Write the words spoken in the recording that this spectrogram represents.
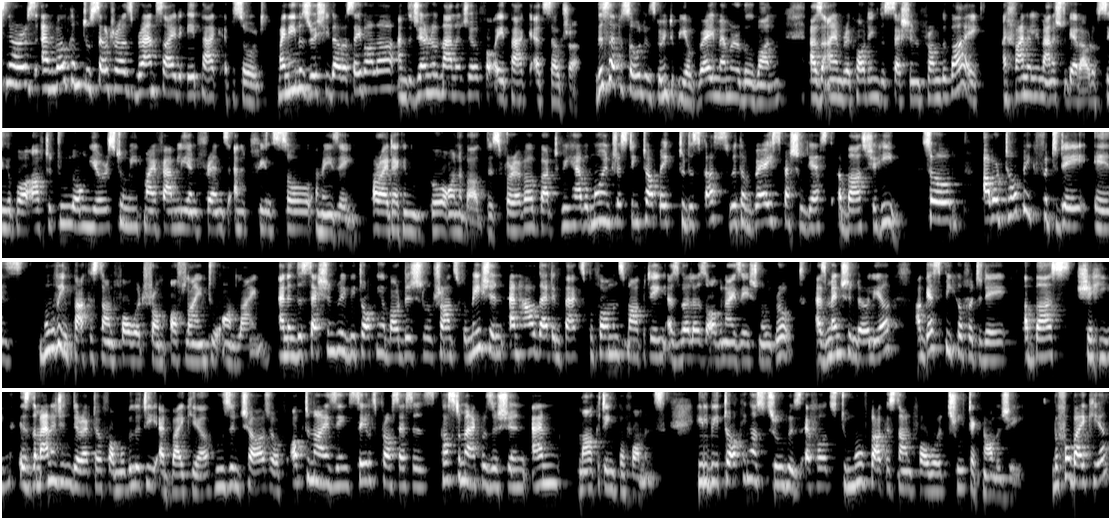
Listeners, and welcome to Celtra's Brandside APAC episode. My name is Rishida Vasaiwala. I'm the General Manager for APAC at Celtra. This episode is going to be a very memorable one as I am recording this session from Dubai. I finally managed to get out of Singapore after two long years to meet my family and friends, and it feels so amazing. All right, I can go on about this forever, but we have a more interesting topic to discuss with a very special guest, Abbas Shahid. So, our topic for today is moving Pakistan forward from offline to online. And in this session, we'll be talking about digital transformation and how that impacts performance marketing as well as organizational growth. As mentioned earlier, our guest speaker for today, Abbas Shahid, is the managing director for mobility at Bykea, who's in charge of optimizing sales processes, customer acquisition, and marketing performance. He'll be talking us through his efforts to move Pakistan forward through technology. Before Bykea,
